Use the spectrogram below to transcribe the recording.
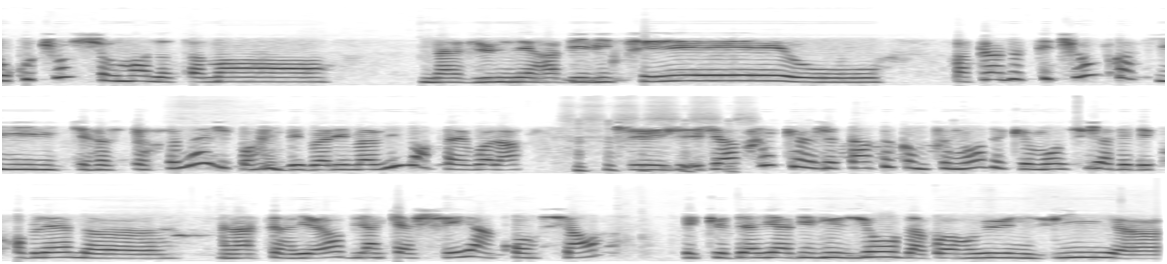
beaucoup de choses sur moi, notamment ma vulnérabilité ou plein de petites choses quoi, qui, qui restent personnelles. J'ai pas envie de déballer ma vie, mais enfin voilà. J'ai appris que j'étais un peu comme tout le monde et que moi aussi j'avais des problèmes euh, à l'intérieur, bien cachés, inconscients, et que derrière l'illusion d'avoir eu une vie euh,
